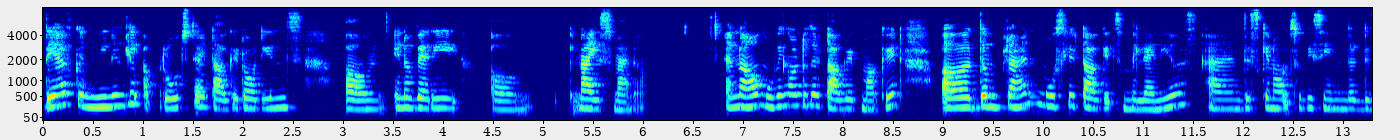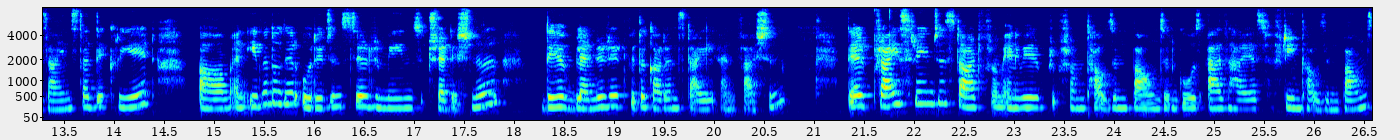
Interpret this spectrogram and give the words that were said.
they have conveniently approached their target audience um, in a very um, nice manner and now moving on to the target market uh, the brand mostly targets millennials and this can also be seen in the designs that they create um, and even though their origin still remains traditional they have blended it with the current style and fashion. Their price ranges start from anywhere from thousand pounds and goes as high as fifteen thousand pounds,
